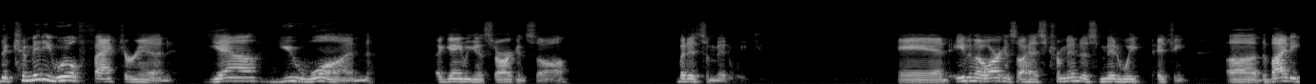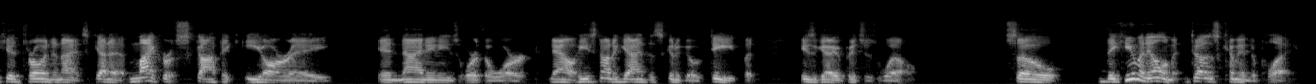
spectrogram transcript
the committee will factor in, yeah, you won a game against Arkansas, but it's a midweek. And even though Arkansas has tremendous midweek pitching, uh, the Bibee kid throwing tonight's got a microscopic ERA in nine innings worth of work. Now, he's not a guy that's going to go deep, but he's a guy who pitches well. So the human element does come into play.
